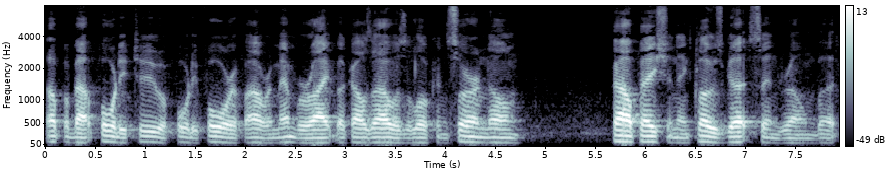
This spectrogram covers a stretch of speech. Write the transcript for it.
up about 42 or 44, if I remember right, because I was a little concerned on palpation and closed gut syndrome, but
